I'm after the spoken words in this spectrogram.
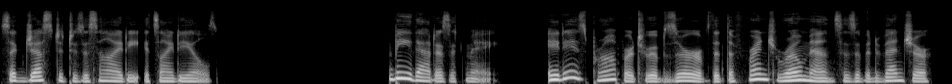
suggested to society its ideals. Be that as it may, it is proper to observe that the French romances of adventure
